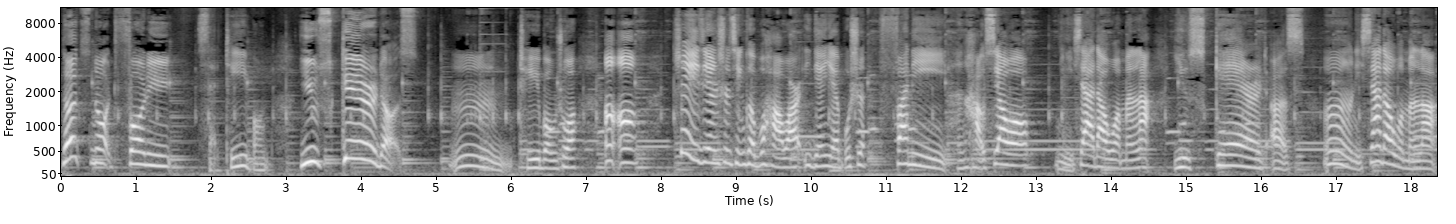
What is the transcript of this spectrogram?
That's not funny, said T-Bone. You scared us. 嗯，T-Bone 说：“嗯嗯，这件事情可不好玩，一点也不是 funny，很好笑哦。你吓到我们了，You scared us。嗯，你吓到我们了。”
